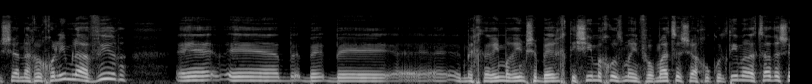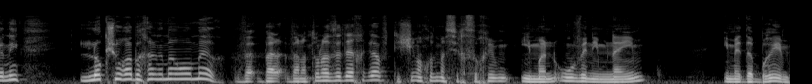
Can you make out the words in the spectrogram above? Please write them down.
שאנחנו יכולים להעביר. אה, אה, במחקרים מראים שבערך 90% מהאינפורמציה שאנחנו קולטים על הצד השני לא קשורה בכלל למה הוא אומר. והנתון הזה, דרך אגב, 90% מהסכסוכים יימנעו ונמנעים אם מדברים.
